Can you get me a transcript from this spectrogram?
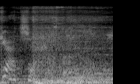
Gotcha.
